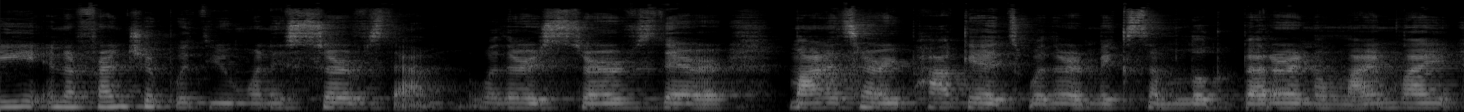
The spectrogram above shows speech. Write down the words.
be in a friendship with you when it serves them whether it serves their monetary pockets whether it makes them look better in the limelight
